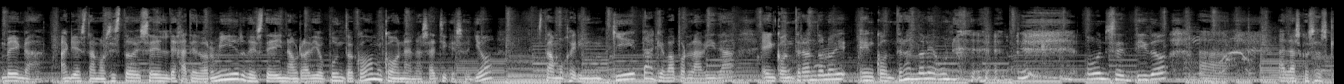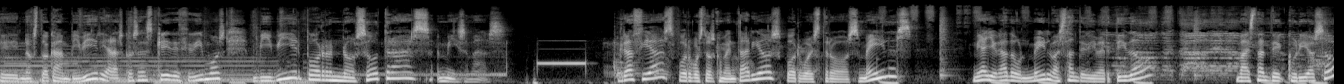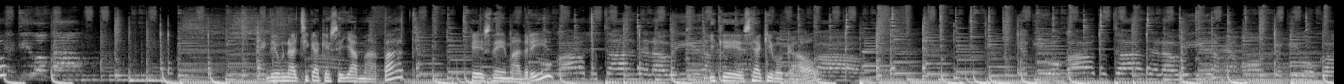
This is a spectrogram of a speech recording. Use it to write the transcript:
Venga, aquí estamos. Esto es el Déjate dormir desde inauradio.com con Ana Sachi, que soy yo. Esta mujer inquieta que va por la vida encontrándole, encontrándole un, un sentido a, a las cosas que nos tocan vivir y a las cosas que decidimos vivir por nosotras mismas. Gracias por vuestros comentarios, por vuestros mails. Me ha llegado un mail bastante divertido, bastante curioso de una chica que se llama Pat, que es de Madrid y que se ha equivocado.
